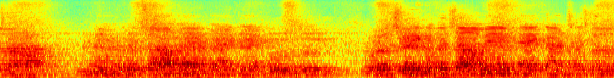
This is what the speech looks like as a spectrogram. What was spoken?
เจ้าเหมือนข้าพเจ้าให้อภัยแก่ผู้อื่นโปรดช่วยข้าพเจ้าไม่ให้แพ้การผจญ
